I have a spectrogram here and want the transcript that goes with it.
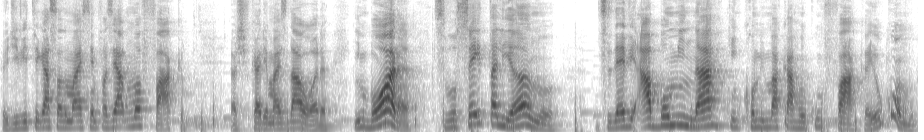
Eu devia ter gastado mais tempo fazer uma faca. Acho que ficaria mais da hora. Embora, se você é italiano, você deve abominar quem come macarrão com faca. Eu como.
